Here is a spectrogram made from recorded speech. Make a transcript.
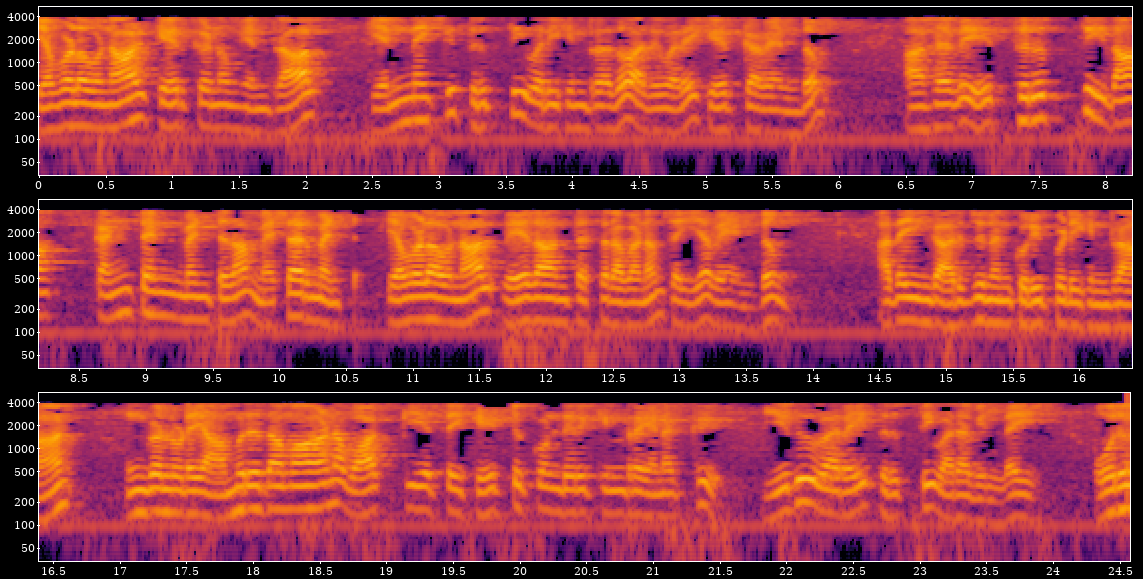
எவ்வளவு நாள் கேட்கணும் என்றால் என்னைக்கு திருப்தி வருகின்றதோ அதுவரை கேட்க வேண்டும். ஆகவே திருப்தி தான் கண்டென்மெண்ட் தான் மெஷர்மெண்ட் எவ்வளவு நாள் வேதாந்த சிரவணம் செய்ய வேண்டும். அதை இங்கு அர்ஜுனன் குறிப்பிடுகின்றான். உங்களுடைய அமிர்தமான வாக்கியத்தை கேட்டுக்கொண்டிருக்கின்ற எனக்கு இதுவரை திருப்தி வரவில்லை. ஒரு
